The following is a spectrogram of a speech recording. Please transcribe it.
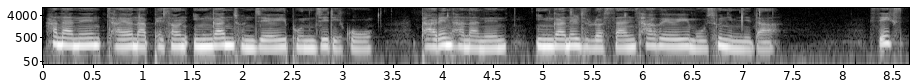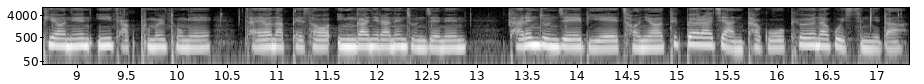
하나는 자연 앞에선 인간 존재의 본질이고 다른 하나는 인간을 둘러싼 사회의 모순입니다. 셰익스피어는 이 작품을 통해 자연 앞에서 인간이라는 존재는 다른 존재에 비해 전혀 특별하지 않다고 표현하고 있습니다.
